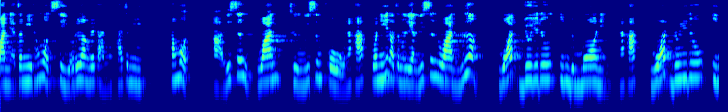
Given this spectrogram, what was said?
1 เนี่ยจะมีทั้งหมด 4 เรื่องด้วยกันนะคะ จะมีทั้งหมดอ่า listen 1 ถึง listen 4 นะคะ วันนี้เราจะมาเรียน listen 1 เรื่อง what do you do in the morning นะคะ what do you do in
